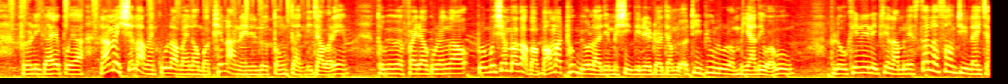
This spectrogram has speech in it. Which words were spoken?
။ Veronica ရဲ့ပွဲကလာမယ့်၈လပိုင်း၉လပိုင်းလောက်မှာဖြစ်လာနိုင်တယ်လို့သုံးသပ်နေကြပါတယ်။ဒါပေမဲ့ fighter ကိုယ်တိုင်က promotion ဘက်ကဘာမှထုတ်ပြောလာခြင်းမရှိသေးတဲ့အတွက်ကြောင့်မလို့အတီးပြုတ်လို့တော့မရသေးပါဘူး။ ဘလို့အခင်းချင်းတွေဖြစ်လာမလဲဆက်လက်စောင့်ကြည့်လိုက်ကြ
